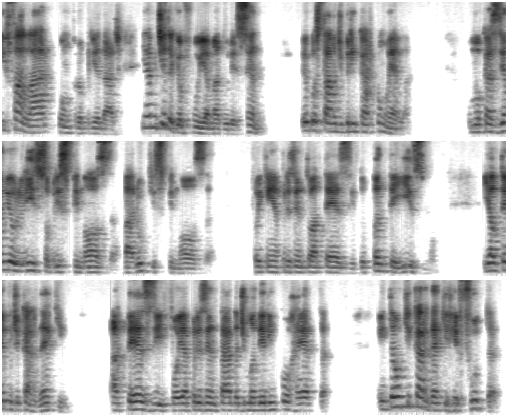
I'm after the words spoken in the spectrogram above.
e falar com propriedade. E à medida que eu fui amadurecendo, eu gostava de brincar com ela. Uma ocasião eu li sobre Spinoza, Baruch Spinoza, foi quem apresentou a tese do panteísmo. E ao tempo de Kardec, a tese foi apresentada de maneira incorreta. Então, o que Kardec refuta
